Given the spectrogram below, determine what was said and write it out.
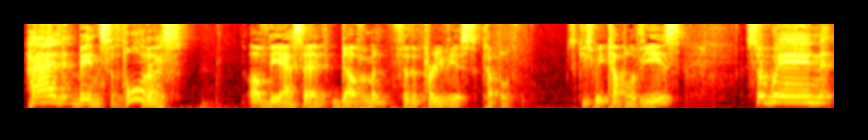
had been supporters of the Assad government for the previous couple of, excuse me, couple of years. So when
